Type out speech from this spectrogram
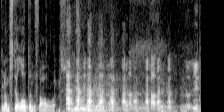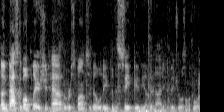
But I'm still open to follow-ups. A basketball player should have a responsibility for the safety of the other nine individuals on the floor.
